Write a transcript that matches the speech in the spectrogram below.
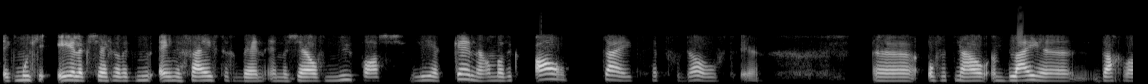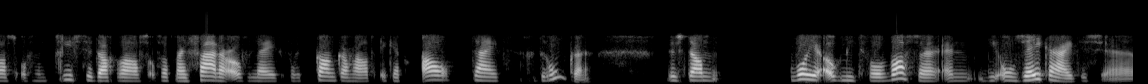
ik moet je eerlijk zeggen dat ik nu 51 ben en mezelf nu pas leer kennen, omdat ik altijd heb verdoofd. Uh, of het nou een blije dag was of een trieste dag was, of dat mijn vader overleed of dat ik kanker had. Ik heb altijd gedronken. Dus dan word je ook niet volwassen. En die onzekerheid is, uh,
